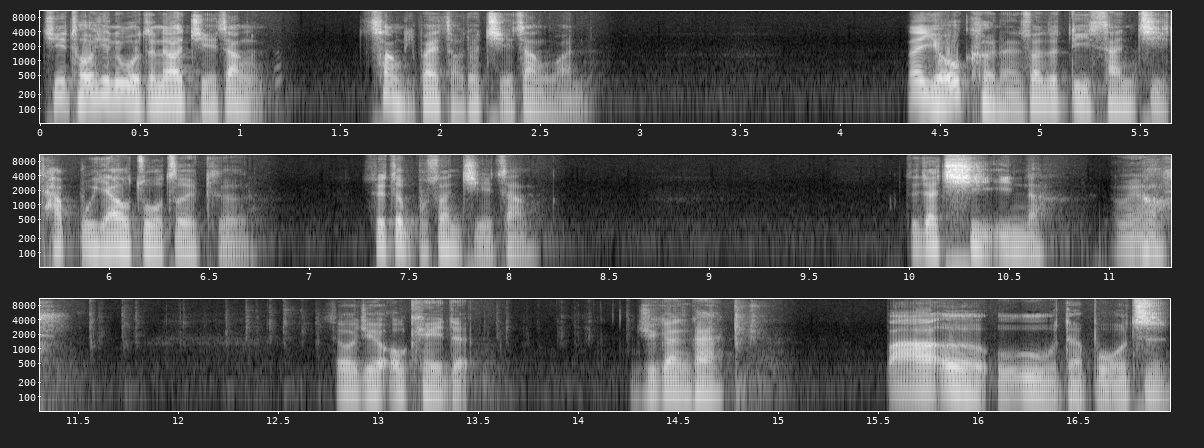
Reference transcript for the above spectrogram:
其实投信如果真的要结账，上礼拜早就结账完了，那有可能算是第三季他不要做这个，所以这不算结账。这叫弃婴呐，有没有？所以我觉得 OK 的，你去看看八二五五的博智。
